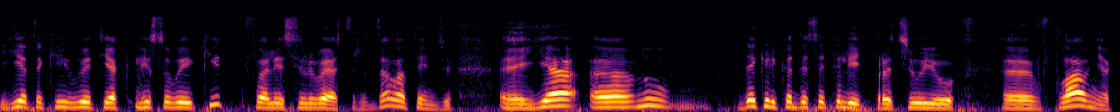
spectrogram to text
є такий вид, як лісовий кіт Фелі Сільвестрис, да, латинцю. Е, Я ну, декілька десятиліть працюю е, в плавнях,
